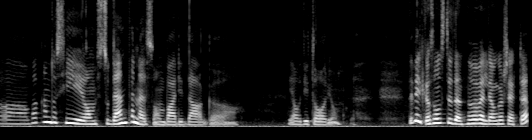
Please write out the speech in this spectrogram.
Uh, hva kan du si om studentene som var i dag uh, i auditorium? Det virka som studentene var veldig engasjerte.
